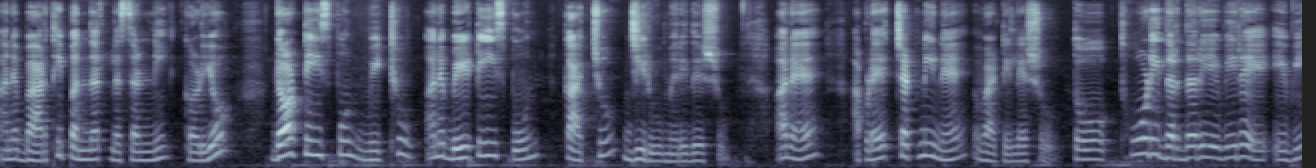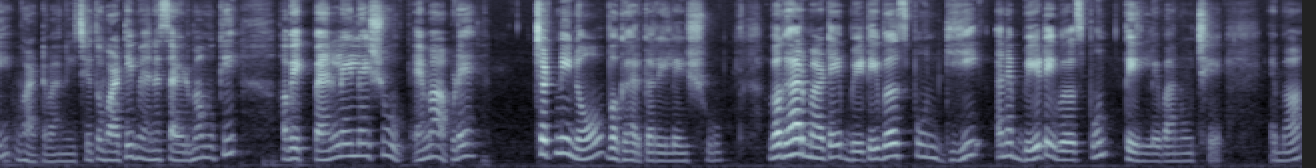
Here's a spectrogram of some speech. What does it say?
અને બારથી પંદર લસણની કળીઓ, દોઢ ટીસ્પૂન મીઠું અને બે ટીસ્પૂન કાચું જીરું ઉમેરી દઈશું અને આપણે ચટણીને વાટી લેશું. તો થોડી દરદરી એવી રહે એવી વાટવાની છે. તો વાટી મેં એને સાઈડમાં મૂકી, હવે એક પેન લઈ લઈશું. એમાં આપણે ચટણીનો વઘાર કરી લઈશું. વઘાર માટે બે ટેબલ સ્પૂન ઘી અને બે ટેબલ સ્પૂન તેલ લેવાનું છે. એમાં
